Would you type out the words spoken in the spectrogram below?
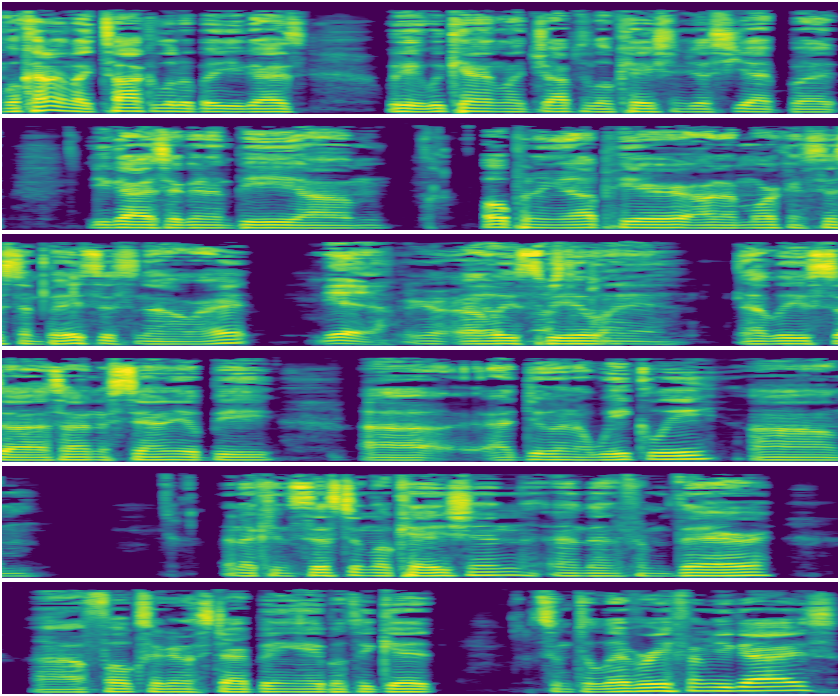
we'll kind of like talk a little bit, you guys. We we can't like drop the location just yet, but you guys are gonna be um opening up here on a more consistent basis now, right? Yeah. You're Yeah, at least be at least uh, as I understand, you'll be uh uh, doing a weekly um in a consistent location, and then from there, uh folks are gonna start being able to get some delivery from you guys.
